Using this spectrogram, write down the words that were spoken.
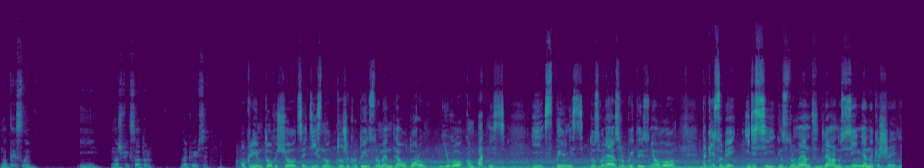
Натисли, і наш фіксатор закрився. Окрім того, що це дійсно дуже крутий інструмент для аудору, його компактність і стильність дозволяє зробити з нього такий собі EDC інструмент для носіння на кишені.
